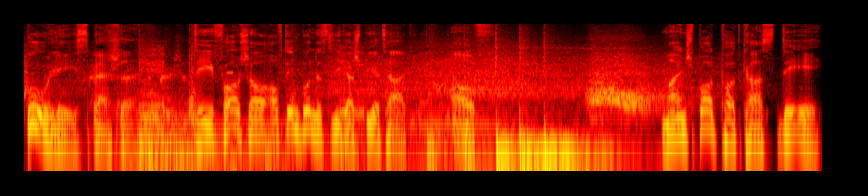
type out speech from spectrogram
Bully Special. Die Vorschau auf den Bundesligaspieltag auf meinsportpodcast.de.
